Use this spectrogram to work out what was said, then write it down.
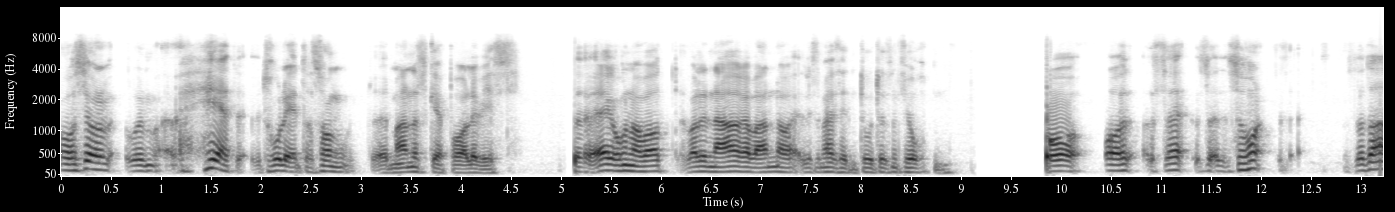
hun et helt utrolig interessant eh, menneske på alle vis. Jeg og hun har vært veldig nære venner liksom helt siden 2014. Og, så, så, så hun så da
